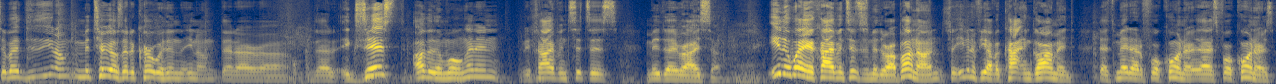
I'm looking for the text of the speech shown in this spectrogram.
So, but you know, materials that occur within, you know, that are uh, that exist other than wool and linen, v'chayv and tzitzis midday raisa. Either way, a chayv and tzitzis midrabanan. So even if you have a cotton garment that's made out of four corners, that has four corners,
